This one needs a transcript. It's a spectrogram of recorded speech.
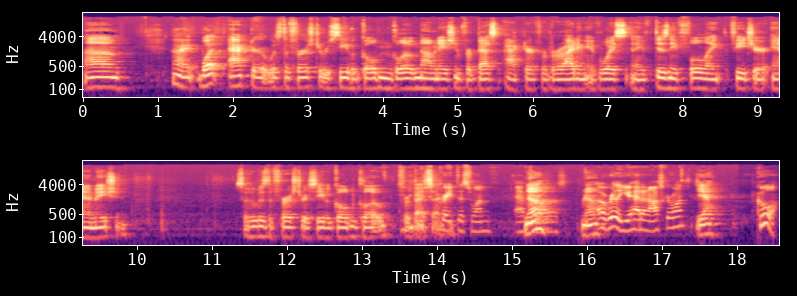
Um, all right. What actor was the first to receive a Golden Globe nomination for Best Actor for providing a voice in a Disney full-length feature animation? So, who was the first to receive a Golden Globe for Did you Best just Actor? create this one after all No. this? No. Oh, really? You had an Oscar one? Yeah. Cool.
